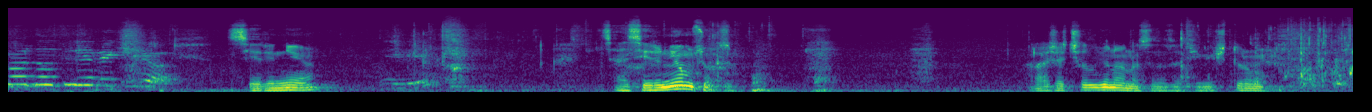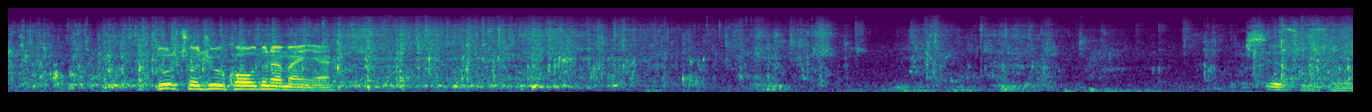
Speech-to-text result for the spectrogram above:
Orada oturuyor bekliyor. Seriniyor. Evet. Sen seriniyor musun kızım? Raşa çılgın anasını satayım hiç durmuyor. Dur çocuğu kovdun hemen ya. İkisi de suyu seviyor.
